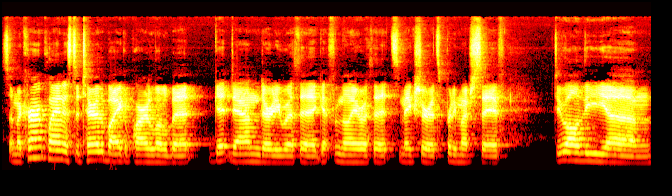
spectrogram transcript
So my current plan is to tear the bike apart a little bit, get down and dirty with it, get familiar with it, make sure it's pretty much safe, do all the um,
